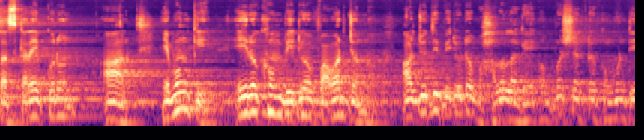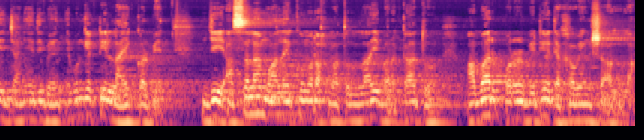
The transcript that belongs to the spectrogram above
সাবস্ক্রাইব করুন। আর, এবং কি, এইরকম ভিডিও পাওয়ার জন্য, আর যদি ভিডিওটা ভালো লাগে, অবশ্যই একটা কমেন্টে জানিয়ে দিবেন এবং একটি লাইক করবেন। জি, আসসালামু আলাইকুম রহমতুল্লাহ বারকাত আবার পরের ভিডিও দেখাবো ইনশাআল্লাহ।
